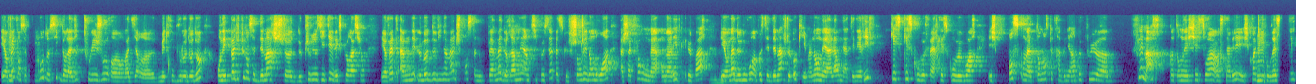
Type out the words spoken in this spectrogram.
Et en mm. fait, on s'est rendu compte aussi que dans la vie de tous les jours, euh, on va dire euh, métro, boulot, dodo, on n'est pas du tout dans cette démarche euh, de curiosité et d'exploration. Et en fait, amener le mode de vie nomade, je pense, ça nous permet de ramener un petit peu ça parce que changer d'endroit, à chaque fois, on, on arrive quelque part et mm-hmm. on a de nouveau un peu cette démarche de OK, maintenant on est à là, on est à Tenerife, qu'est-ce qu'on veut faire, qu'est-ce qu'on veut voir? Et je pense qu'on a tendance peut-être à devenir un peu plus flemmard quand on est chez soi installé et je crois qu'il mm. faut rester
